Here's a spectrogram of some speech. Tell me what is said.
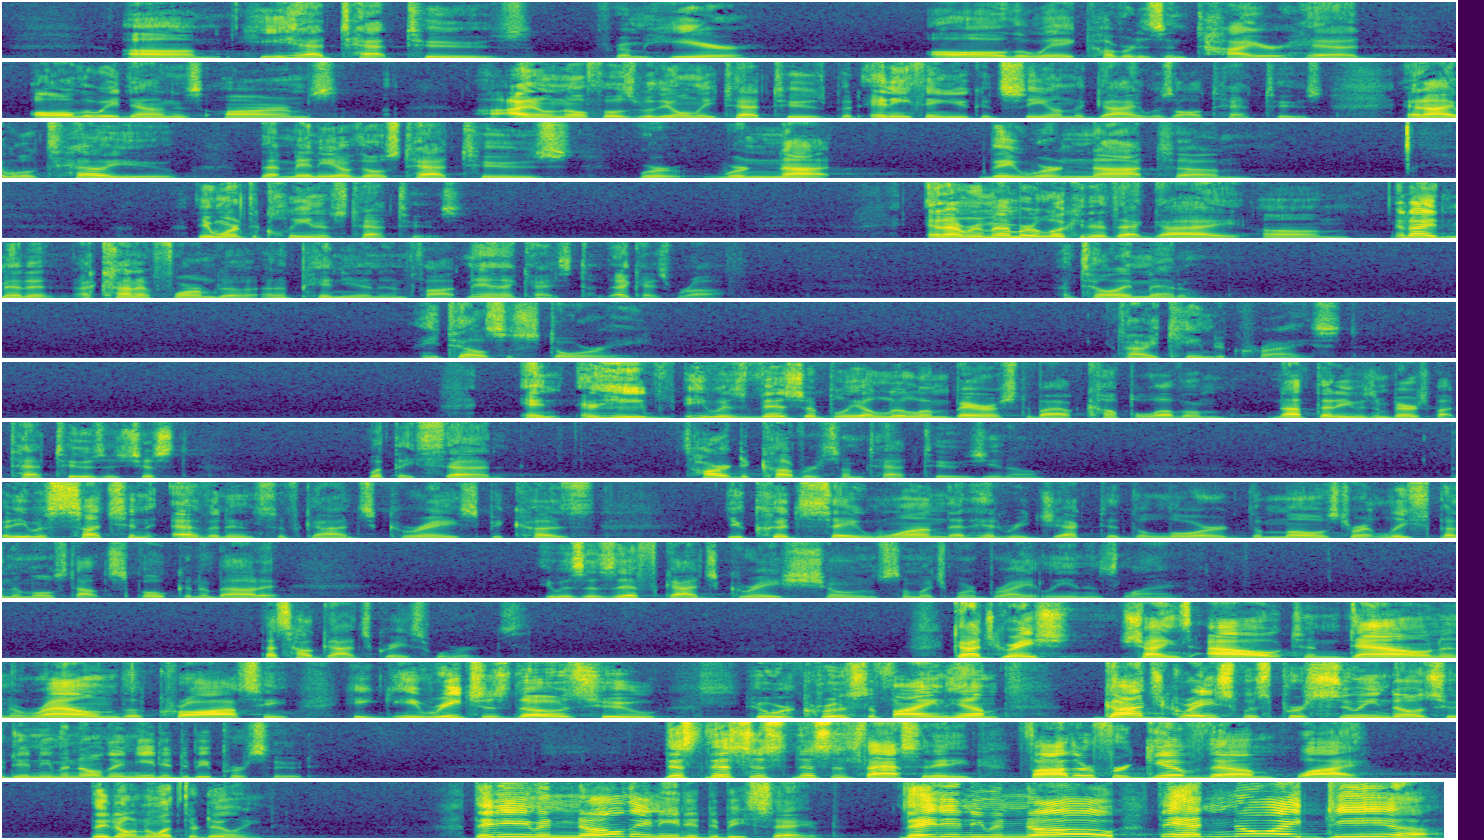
Um, he had tattoos from here all the way, covered his entire head, all the way down his arms. I don't know if those were the only tattoos, but anything you could see on the guy was all tattoos. And I will tell you that many of those tattoos were, were not, they were not um, they weren't the cleanest tattoos. And I remember looking at that guy, um, and I admit it, I kind of formed a, an opinion and thought, man, that guy's, that guy's rough. Until I met him. He tells a story of how he came to Christ. And, and he, he was visibly a little embarrassed about a couple of them. Not that he was embarrassed about tattoos, it's just what they said. It's hard to cover some tattoos, you know. But he was such an evidence of God's grace because you could say one that had rejected the Lord the most, or at least been the most outspoken about it. It was as if God's grace shone so much more brightly in his life. That's how God's grace works. God's grace shines out and down and around the cross. He, he, he reaches those who, who were crucifying him. God's grace was pursuing those who didn't even know they needed to be pursued. This, this, is, this is fascinating. Father, forgive them. Why? They don't know what they're doing. They didn't even know they needed to be saved. They didn't even know. They had no idea.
